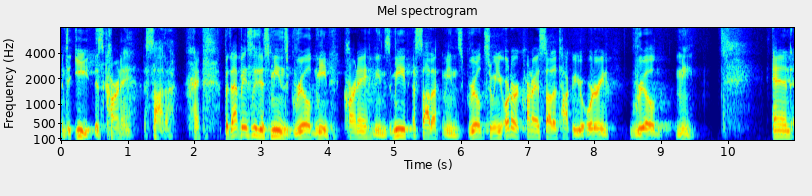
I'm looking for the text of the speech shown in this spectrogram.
and to eat is carne asada, right? But that basically just means grilled meat. Carne means meat, asada means grilled. So when you order a carne asada taco, you're ordering grilled meat. And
